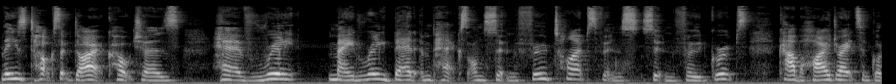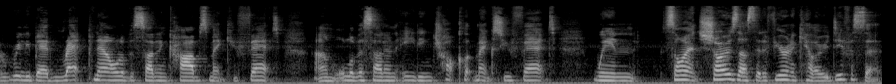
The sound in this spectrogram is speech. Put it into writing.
these toxic diet cultures have really made really bad impacts on certain food types, certain, certain food groups. Carbohydrates have got a really bad rap now. All of a sudden, carbs make you fat. Um, all of a sudden, eating chocolate makes you fat. When science shows us that if you're in a calorie deficit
